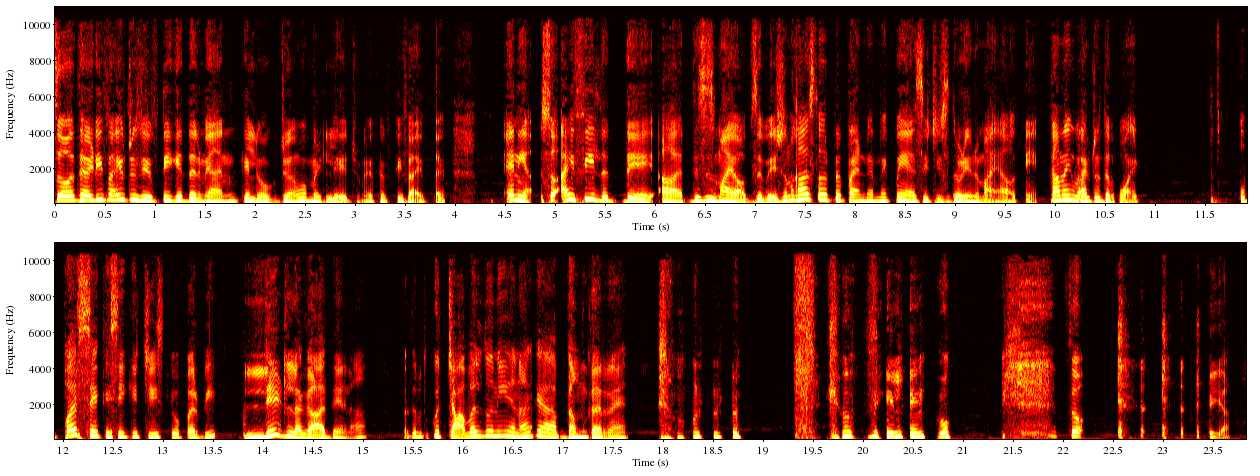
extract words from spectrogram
so thirty five to fifty के दरमियान के लोग जो हैं वो मिडिल एज में फिफ्टी फाइव तक। Any so I feel that they are this is my observation खासतौर पर पैंडेमिक में ऐसी चीज़ें थोड़ी नुमाया होती हैं। Coming back to the point ऊपर से किसी की चीज़ के ऊपर भी लिड लगा देना मतलब कुछ चावल तो नहीं है ना कि आप दम कर रहे हैं? क्यों फीलिंग को? तो या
